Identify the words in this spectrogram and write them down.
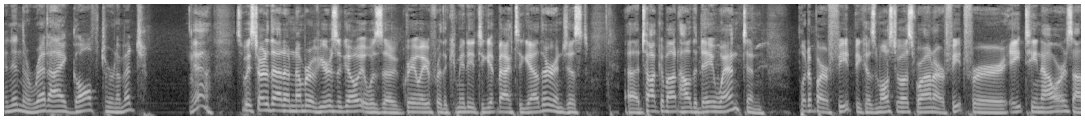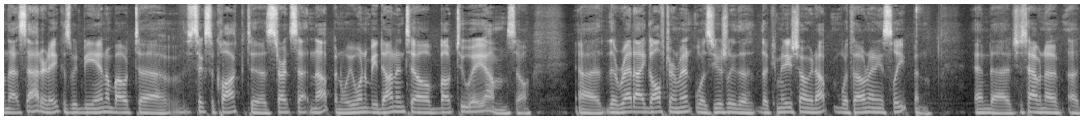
And then the Red Eye Golf Tournament. Yeah. So we started that a number of years ago. It was a great way for the committee to get back together and just uh, talk about how the day went and put up our feet because most of us were on our feet for 18 hours on that Saturday because we'd be in about uh, six o'clock to start setting up, and we wouldn't be done until about 2 a.m. So. Uh, the red eye golf tournament was usually the, the committee showing up without any sleep and and uh, just having a, a,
